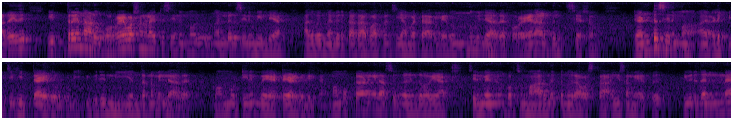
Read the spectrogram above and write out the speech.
അതായത് ഇത്രയും നാൾ കുറേ വർഷങ്ങളായിട്ട് സിനിമ ഒരു നല്ലൊരു സിനിമയില്ല. അതുപോലെ നല്ലൊരു കഥാപാത്രം ചെയ്യാൻ പറ്റാറില്ല. ഇതൊന്നുമില്ലാതെ കുറേ നാൾക്ക് ശേഷം രണ്ട് സിനിമ അടുപ്പിച്ച് ഹിറ്റായതോടുകൂടി ഇവർ നിയന്ത്രണമില്ലാതെ മമ്മൂട്ടീനും വേട്ടയാടിക്കൊണ്ടിരിക്കുകയാണ്. മമ്മൂക്കാണെങ്കിൽ അസു എന്താ പറയുക സിനിമയിൽ നിന്ന് കുറച്ച് മാറി നിൽക്കുന്ന ഒരു അവസ്ഥ ഈ സമയത്ത് ഇവർ തന്നെ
